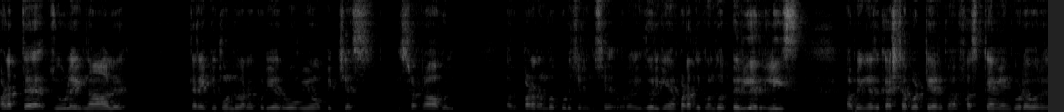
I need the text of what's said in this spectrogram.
படத்தை ஜூலை நாலு திரைக்கு கொண்டு வரக்கூடிய ரோமியோ பிக்சர்ஸ் மிஸ்டர் ராகுல். அவர் படம் ரொம்ப பிடிச்சிருந்துச்சு. ஒரு இது வரைக்கும் என் படத்துக்கு வந்து ஒரு பெரிய ரிலீஸ் அப்படிங்கிறது கஷ்டப்பட்டே இருப்பேன். ஃபஸ்ட் டைம் என் கூட ஒரு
